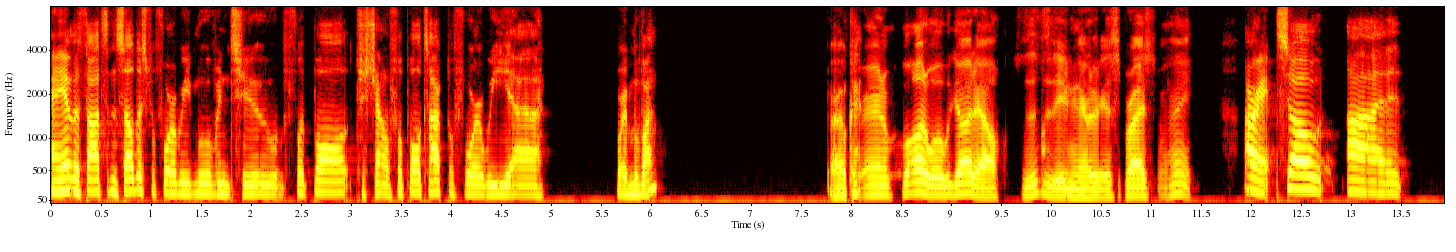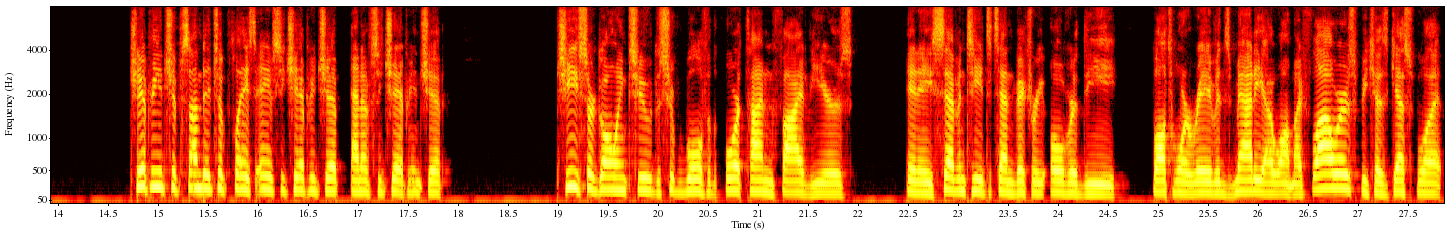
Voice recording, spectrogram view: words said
Any other thoughts on Celtics before we move into football, just general football talk before we uh before we move on? Okay. And what what we got, Al? This is even going to be a surprise for me. All right. So uh Championship Sunday took place, AFC Championship, NFC Championship. Chiefs are going to the Super Bowl for the fourth time in five years in a 17 to 10 victory over the Baltimore Ravens. Maddie, I want my flowers because guess what?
